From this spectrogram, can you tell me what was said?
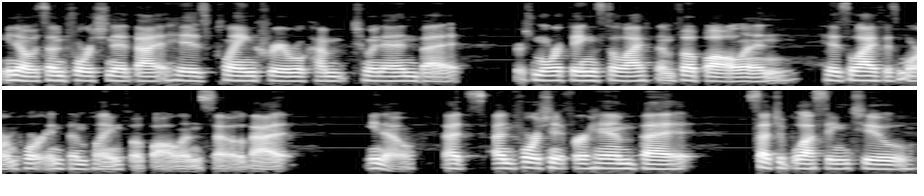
you know, it's unfortunate that his playing career will come to an end, but there's more things to life than football, and his life is more important than playing football. And so that, you know, that's unfortunate for him, but such a blessing too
